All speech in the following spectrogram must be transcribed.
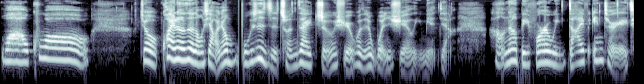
哇好酷哦，就快乐这东西好像不是只存在哲学或者是文学里面这样。好，那 before we dive into it，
